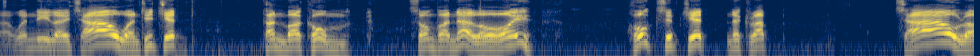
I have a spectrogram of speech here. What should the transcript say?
อ่าวันนี้เลยเช้าวันที่เจ็ดธันวาคมสองพันห้าร้อยหกสิบเจ็ดนะครับ เช้าเรา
